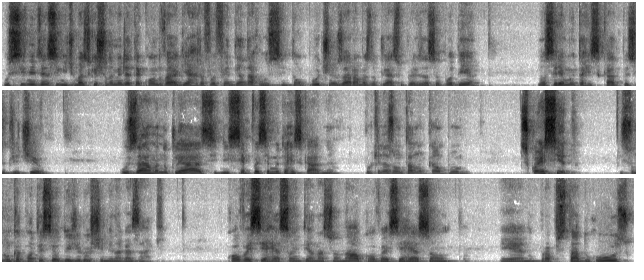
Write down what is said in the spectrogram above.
O Sidney dizendo o seguinte: mas o questionamento de até quando vai a guerra já foi feito dentro da Rússia. Então, Putin usar armas nucleares para privatizar seu poder não seria muito arriscado para esse objetivo? usar arma nuclear sempre vai ser muito arriscado, né? Porque nós vamos estar num campo desconhecido. Isso nunca aconteceu desde Hiroshima e Nagasaki. Qual vai ser a reação internacional? Qual vai ser a reação é, no próprio Estado russo?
